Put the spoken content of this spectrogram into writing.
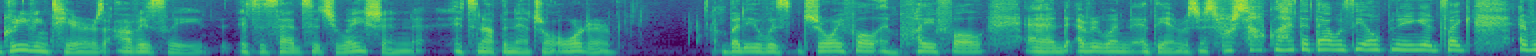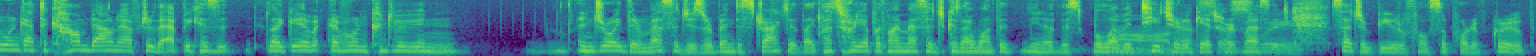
grieving tears. Obviously it's a sad situation. It's not the natural order but it was joyful and playful and everyone at the end was just we're so glad that that was the opening. It's like everyone got to calm down after that because it, like everyone couldn't have even enjoyed their messages or been distracted. Like, let's hurry up with my message because I want the you know this beloved teacher to get so her message. Such a beautiful, supportive group.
